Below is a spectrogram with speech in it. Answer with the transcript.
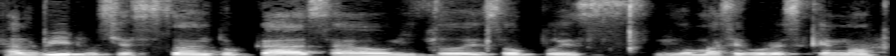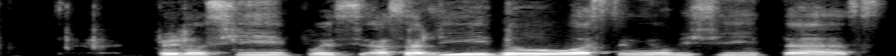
al virus, si has estado en tu casa o y todo eso, pues lo más seguro es que no. Pero si pues has salido o has tenido visitas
